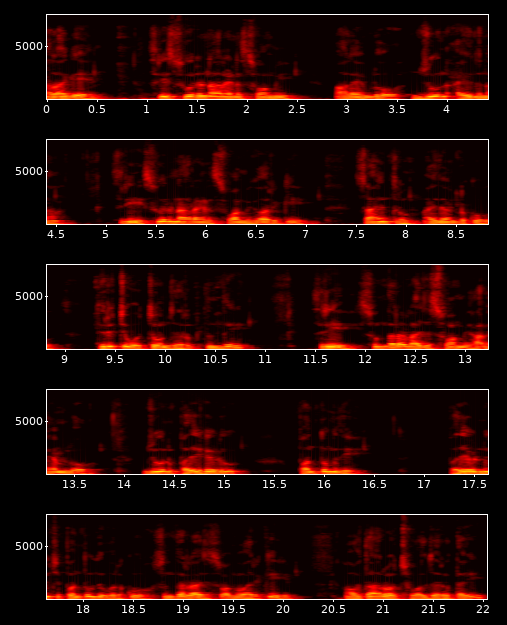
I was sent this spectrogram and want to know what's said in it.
అలాగే శ్రీ సూర్యనారాయణ స్వామి ఆలయంలో జూన్ ఐదున శ్రీ సూర్యనారాయణ స్వామి వారికి సాయంత్రం ఐదు గంటలకు తిరుచి ఉత్సవం జరుగుతుంది శ్రీ సుందరరాజస్వామి ఆలయంలో జూన్ పదిహేడు పంతొమ్మిది పదిహేడు నుంచి పంతొమ్మిది వరకు సుందరరాజస్వామి వారికి అవతారోత్సవాలు జరుగుతాయి.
